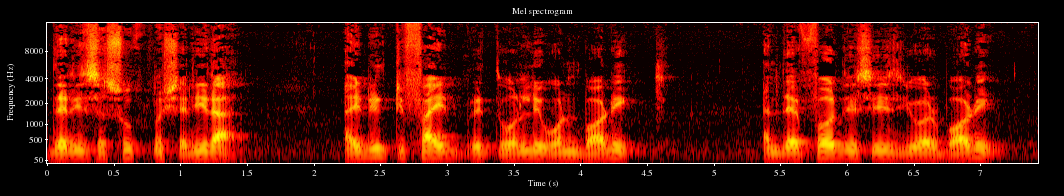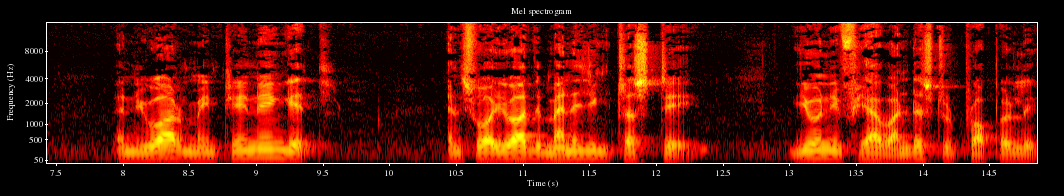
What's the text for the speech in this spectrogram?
there is a sukma sharira identified with only one body. And therefore this is your body and you are maintaining it, and so you are the managing trustee, even if you have understood properly.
